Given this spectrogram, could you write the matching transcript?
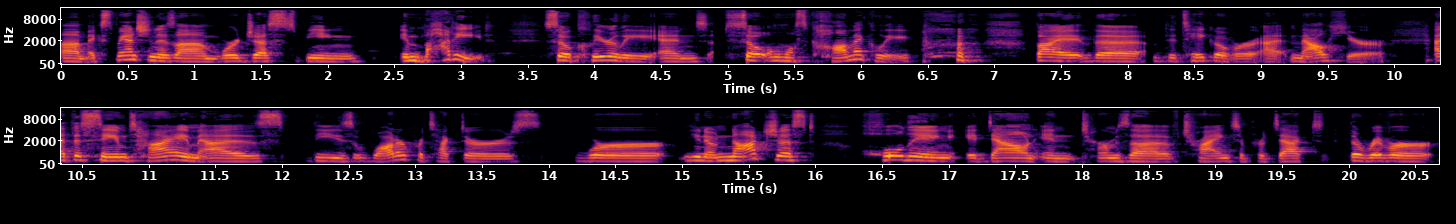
um, expansionism were just being embodied so clearly and so almost comically by the the takeover at Malheur. At the same time as these water protectors were you know not just holding it down in terms of trying to protect the river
